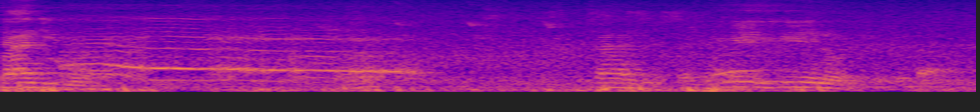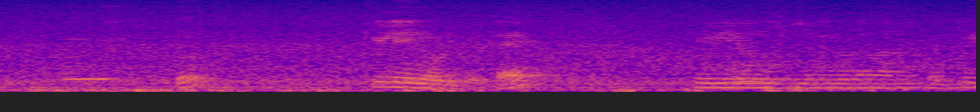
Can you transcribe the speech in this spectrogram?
ചാഞ്ചിക്കോ ചാഞ്ചി വീഴും, കിളീനെ ഓടിക്കട്ടെ നമുക്ക്.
